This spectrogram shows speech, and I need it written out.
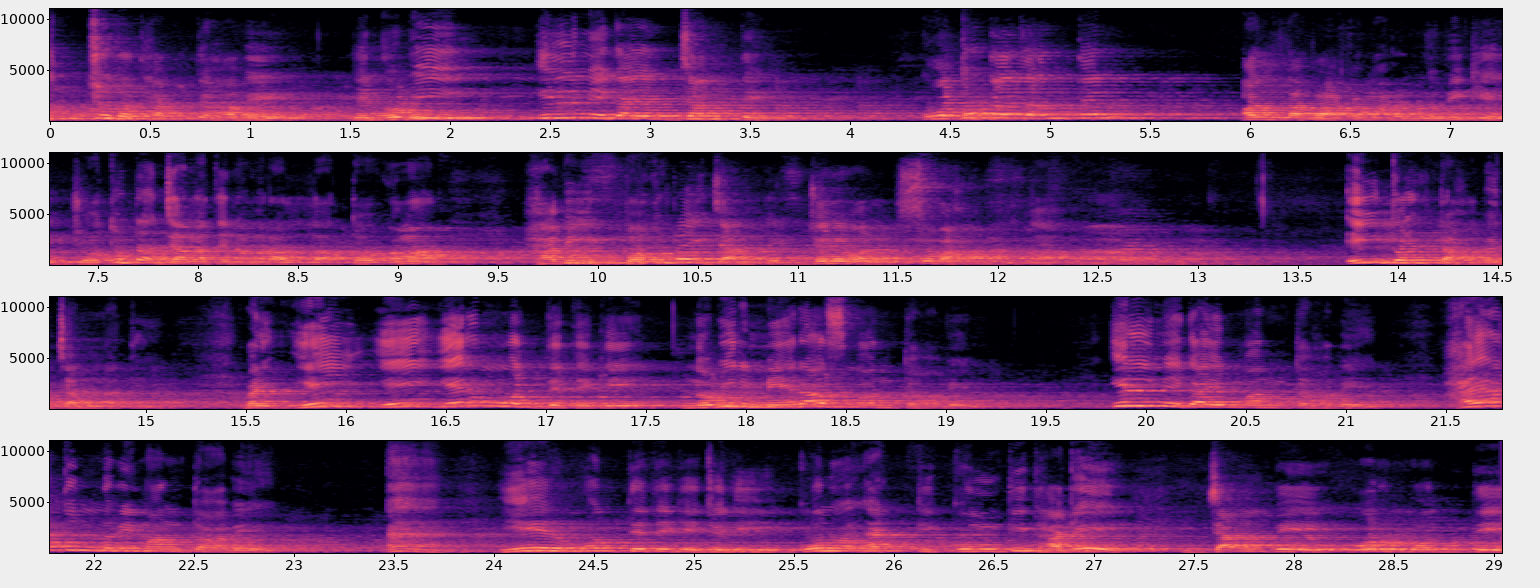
উচ্চতা থাকতে হবে যে নবী ইলমে গায়েব জানতেন। কতটা জানতেন? আল্লাহ পাক আমার নবীকে যতটা জানাতেন আমার আল্লাহ, তো আমার হাবিব ততটাই জানতেন। জোরে বলেন সোবাহান আল্লাহ এই দলটা হবে জান্নাতি। এবার এই এই, এর মধ্যে থেকে নবীর মেরাজ মানতে হবে, ইলমে গায়েব মানতে হবে হায়াতুল নবী মানতে হবে। হ্যাঁ এর মধ্যে থেকে যদি কোনো একটি কমতি থাকে, জানবে ওর মধ্যে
